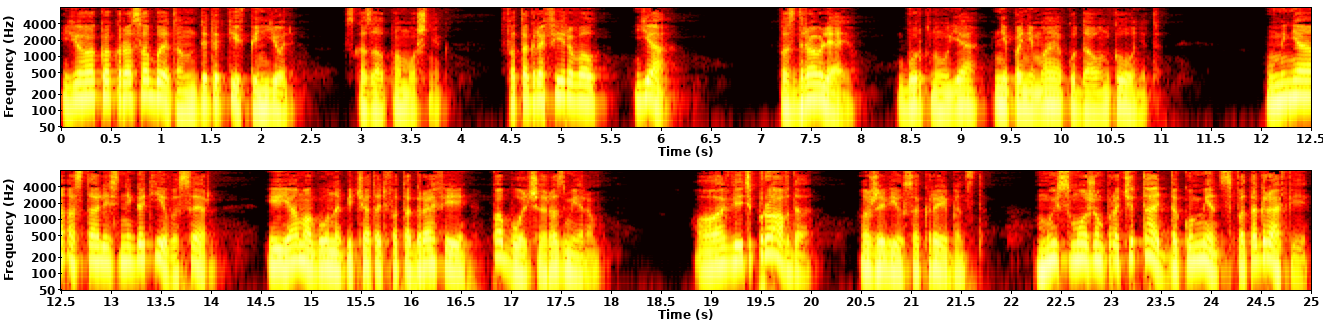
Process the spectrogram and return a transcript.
«Я как раз об этом, детектив Пиньоль», – сказал помощник. «Фотографировал я». «Поздравляю», – буркнул я, не понимая, куда он клонит. «У меня остались негативы, сэр, и я могу напечатать фотографии побольше размером. «А ведь правда!» – оживился Крейбенст. «Мы сможем прочитать документ с фотографии».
